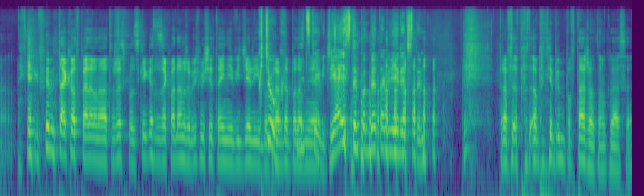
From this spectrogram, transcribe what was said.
Jakbym tak odpowiadał na maturze z polskiego, to zakładam, żebyśmy się tutaj nie widzieli, bo Kciuk, prawdopodobnie, Mickiewicz. Ja jestem podmiotem lirycznym. prawdopodobnie bym powtarzał tą klasę.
